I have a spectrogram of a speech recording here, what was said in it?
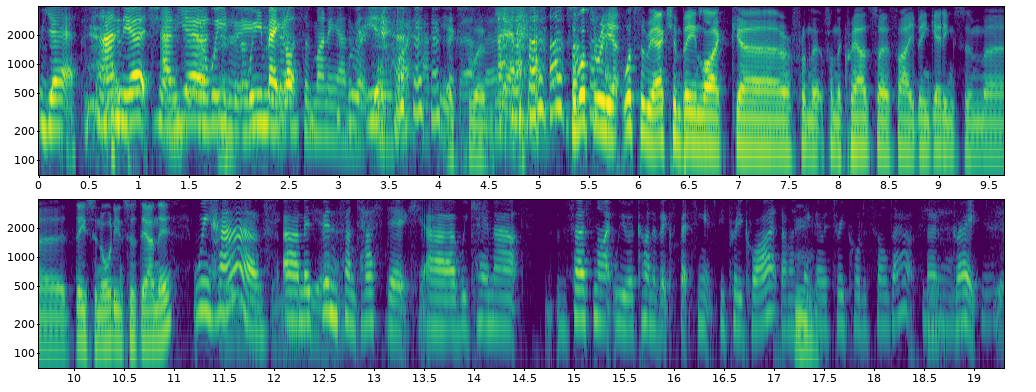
Yes, and the urchins. And yeah, we do. We make lots of money out of it. actually too. quite happy Excellent. about. Yeah. So what's the rea- what's the reaction been like uh, from the from the crowd so far? You've been getting some uh, decent audiences down there. We have. Um, it's been fantastic. Uh, we came out the first night. We were kind of expecting it to be pretty quiet, and I Mm. think they were three quarters sold out. So it's great. Yeah,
